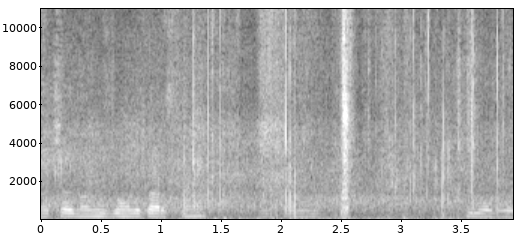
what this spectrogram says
Naczelną Izbą Lekarską. Siłowo.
